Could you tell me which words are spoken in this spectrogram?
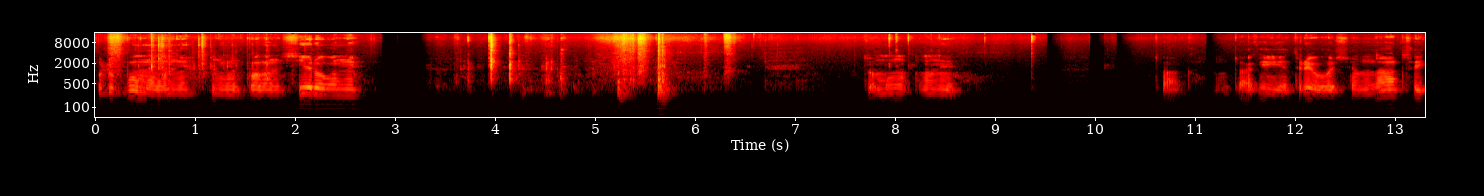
По-любому вони не балансіровані. Тому вони так, ну так і є. 3,18.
